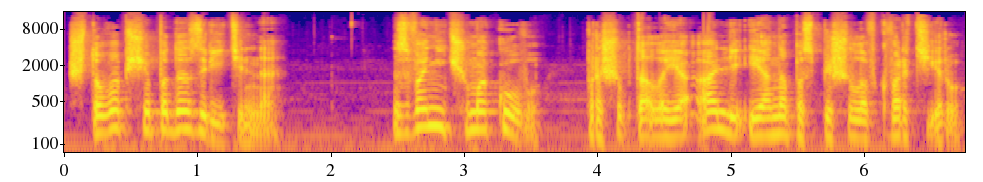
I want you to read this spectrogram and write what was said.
что вообще подозрительно. «Звони Чумакову», прошептала я Алли, и она поспешила в квартиру.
